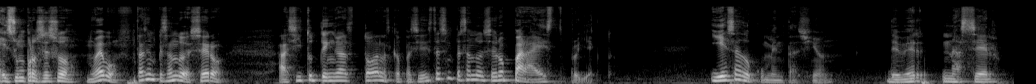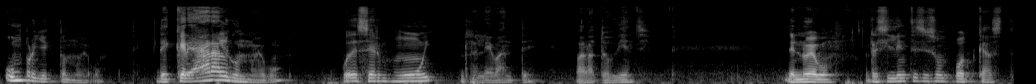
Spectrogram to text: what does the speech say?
es un proceso nuevo, estás empezando de cero. Así tú tengas todas las capacidades, estás empezando de cero para este proyecto. Y esa documentación de ver nacer un proyecto nuevo, de crear algo nuevo, puede ser muy relevante para tu audiencia. De nuevo, Resilientes es un podcast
